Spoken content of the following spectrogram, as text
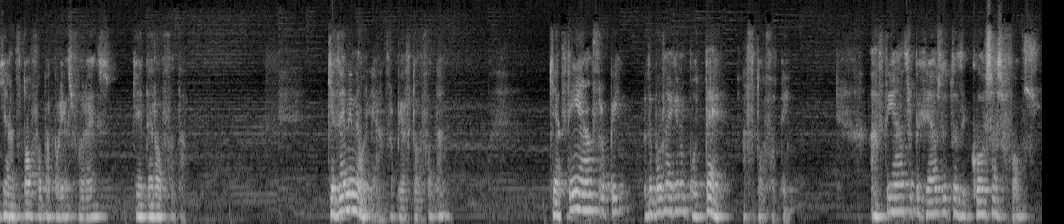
για αυτόφωτα πολλές φορές και ετερόφωτα. Και δεν είναι όλοι οι άνθρωποι αυτόφωτα. Και αυτοί οι άνθρωποι δεν μπορούν να γίνουν ποτέ αυτόφωτοι. Αυτοί οι άνθρωποι χρειάζονται το δικό σας φως.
